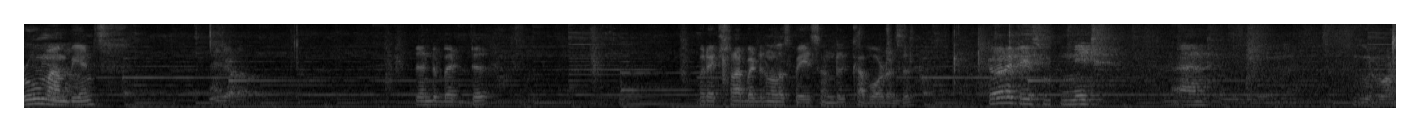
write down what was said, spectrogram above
room ambience രണ്ട് ബെഡ് ഒരു എക്സ്ട്രാ ബെഡിനുള്ള സ്പേസ് ഉണ്ട് കബോർഡ് ഉണ്ട്. Toilet is neat and good one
